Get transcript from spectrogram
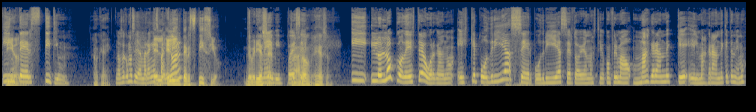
Interstitium. Ok. No sé cómo se llamará en El, el español. intersticio. Debería Maybe, ser. puede claro, es eso. Y lo loco de este órgano es que podría ser, podría ser, todavía no ha sido confirmado, más grande que el más grande que tenemos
